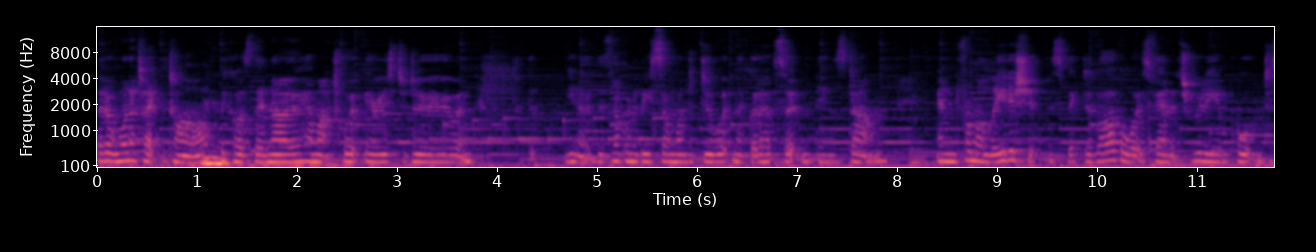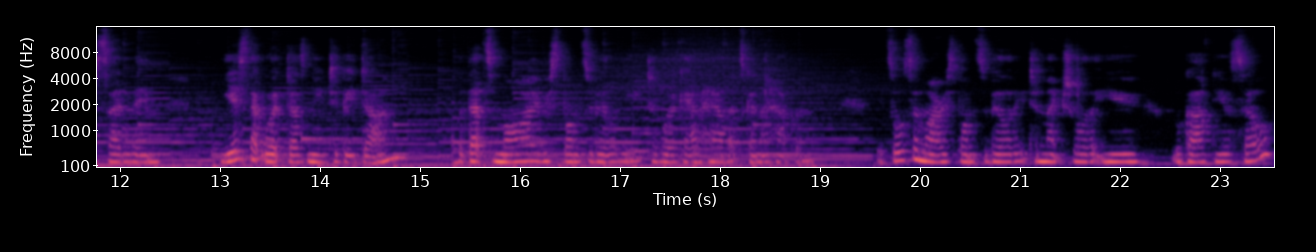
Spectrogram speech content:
they don't want to take the time off mm. because they know how much work there is to do, and you know there's not going to be someone to do it, and they've got to have certain things done. And from a leadership perspective, I've always found it's really important to say to them, yes, that work does need to be done, but that's my responsibility to work out how that's going to happen it's also my responsibility to make sure that you look after yourself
